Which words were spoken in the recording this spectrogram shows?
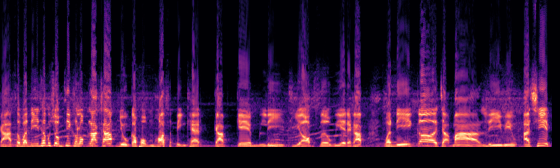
กราบสวัสดีท่านผู้ชมที่เคารพรักครับ อยู่กับผมฮอตสปริงแคทกับเกมลีทีออฟเซอร์เวียนะครับ วันนี้ก็จะมารีวิวอาชีพ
